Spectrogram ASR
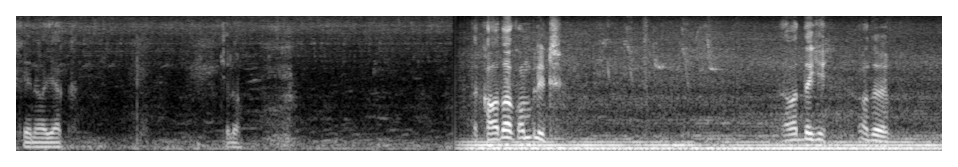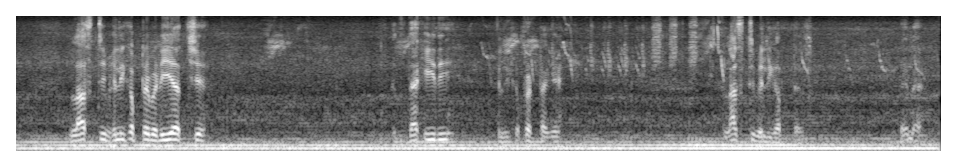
খেয়ে নেওয়া যাক। চলো। খাওয়া দাওয়া কমপ্লিট আবার দেখি, আমাদের লাস্ট হেলিকপ্টার বেরিয়ে যাচ্ছে। দেখিয়ে দিই হেলিকপ্টারটাকে লাস্ট হেলিকপ্টার তাই না?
